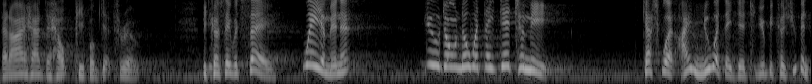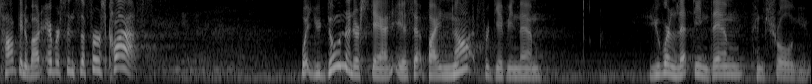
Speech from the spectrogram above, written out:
that I had to help people get through. Because they would say, wait a minute, you don't know what they did to me. Guess what? I knew what they did to you because you've been talking about it ever since the first class. What you don't understand is that by not forgiving them, you are letting them control you.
